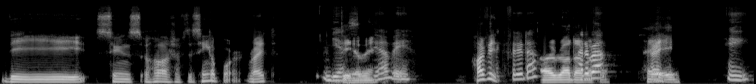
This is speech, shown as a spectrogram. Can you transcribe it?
Vi syns och hörs efter Singapore, right? Yes, Det gör vi. det gör vi. Ha det fint. Tack för idag. Ha det bra. Ha det bra. Hej. Hej.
